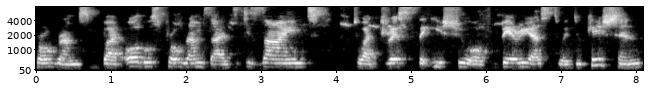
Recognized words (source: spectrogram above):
programs, but all those programs are designed to address the issue of barriers to education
